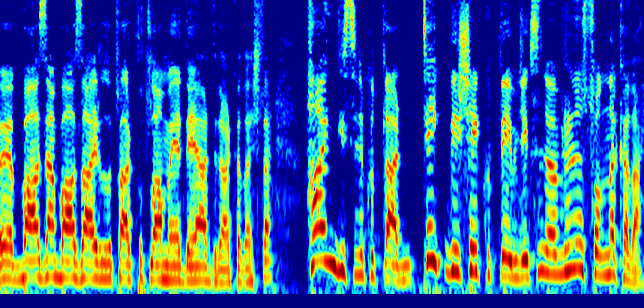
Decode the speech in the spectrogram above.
Ee, bazen bazı ayrılıklar kutlanmaya değerdir arkadaşlar. Hangisini kutlardın? Tek bir şey kutlayabileceksin ömrünün sonuna kadar.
